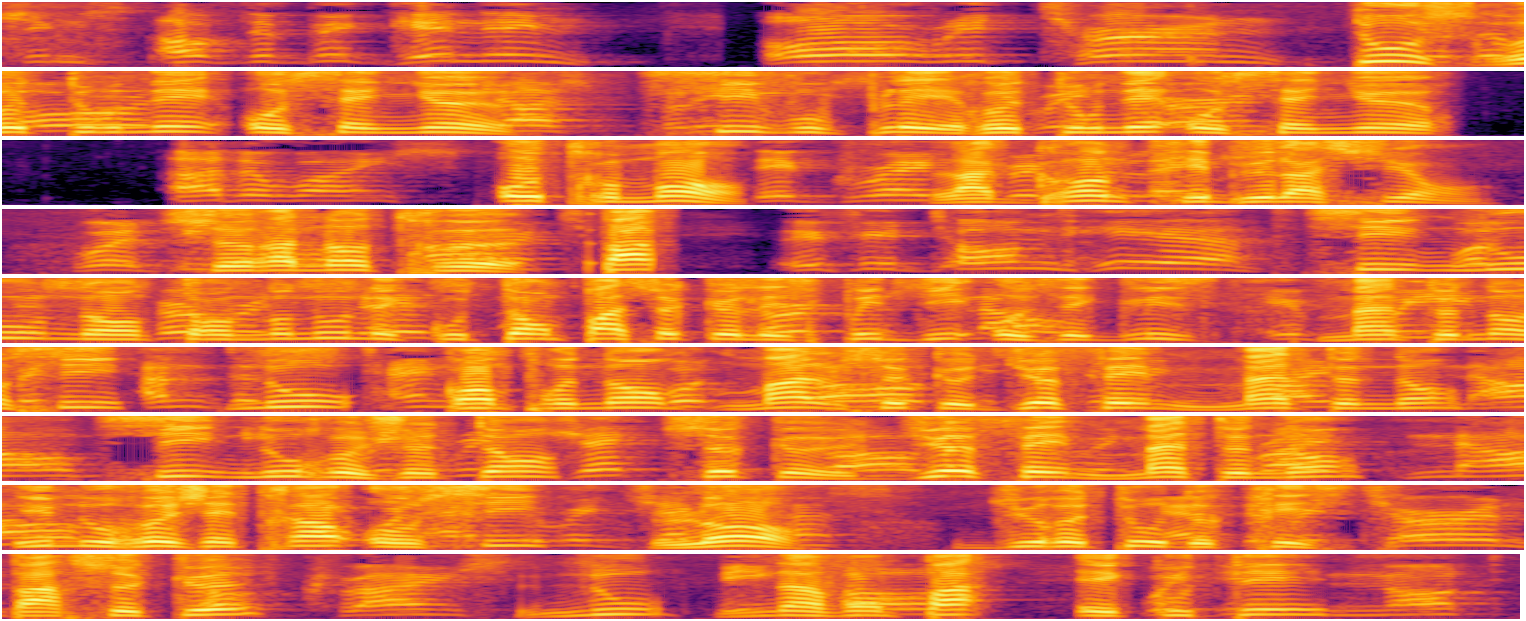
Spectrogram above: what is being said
Tous retournez au Seigneur. S'il vous plaît, retournez au Seigneur. Autrement, la grande tribulation sera notre si nous n'entendons, nous n'écoutons pas ce que l'Esprit dit aux églises maintenant, si nous comprenons mal ce que Dieu fait maintenant, si nous rejetons ce que Dieu fait maintenant, il nous rejettera aussi lors du retour de Christ, parce que nous n'avons pas écouté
